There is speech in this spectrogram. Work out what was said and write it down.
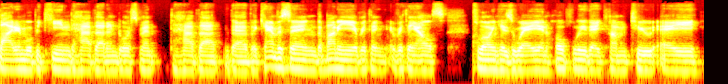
Biden will be keen to have that endorsement, to have that the the canvassing, the money, everything, everything else flowing his way, and hopefully they come to a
